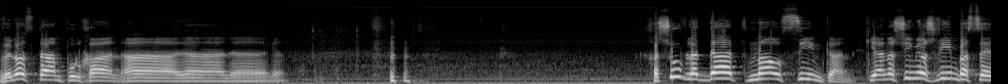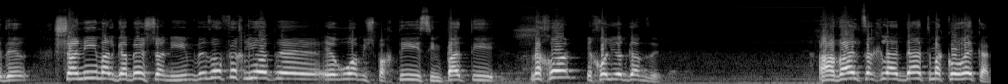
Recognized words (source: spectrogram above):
ולא סתם פולחן. אה, אה, אה, כן. חשוב לדעת מה עושים כאן, כי אנשים יושבים בסדר שנים על גבי שנים, וזה הופך להיות אה, אירוע משפחתי, סימפטי. נכון, יכול להיות גם זה. אבל צריך לדעת מה קורה כאן.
